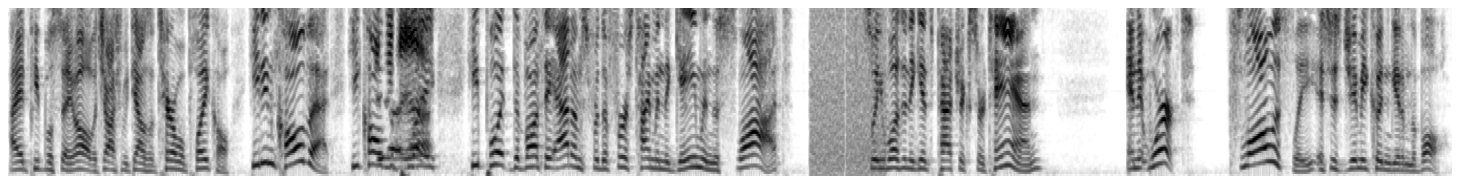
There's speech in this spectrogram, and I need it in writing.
I had people say, oh, but Josh McDaniels a terrible play call. He didn't call that. He called Yeah, the play. yeah. He put Davante Adams for the first time in the game in the slot. So he wasn't against Patrick Surtain. And it worked flawlessly. It's just Jimmy couldn't get him the ball.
